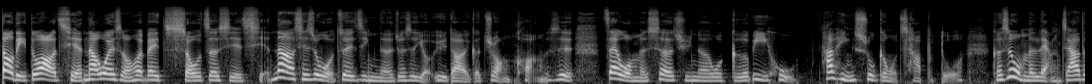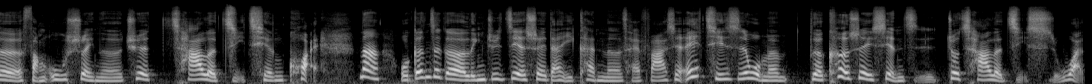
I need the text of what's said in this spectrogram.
到底多少钱，那为什么会被收这些钱？那其实我最近呢，就是有遇到一个状况，就是在我们社区呢，我隔壁户。他平数跟我差不多，可是我们两家的房屋税呢，却差了几千块。那我跟这个邻居借税单一看呢，才发现，哎，其实我们。的课税现值就差了几十万，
